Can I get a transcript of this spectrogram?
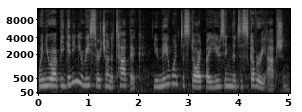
When you are beginning your research on a topic, you may want to start by using the Discovery option.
